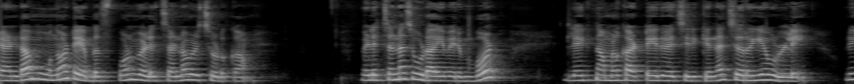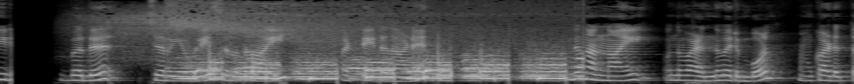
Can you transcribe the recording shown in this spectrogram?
രണ്ടോ മൂന്നോ ടേബിൾ സ്പൂൺ വെളിച്ചെണ്ണ ഒഴിച്ചു കൊടുക്കാം. വെളിച്ചെണ്ണ ചൂടായി വരുമ്പോൾ ഇതിലേക്ക് നമ്മൾ കട്ട് ചെയ്ത് വെച്ചിരിക്കുന്ന ചെറിയ ഉള്ളി ഒരു ഇരുപത് ചെറിയ ഉള്ളി ചെറുതായി കട്ട് ചെയ്തതാണ്. ഇത് നന്നായി ഒന്ന് വഴന്ന് വരുമ്പോൾ നമുക്ക് അടുത്ത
